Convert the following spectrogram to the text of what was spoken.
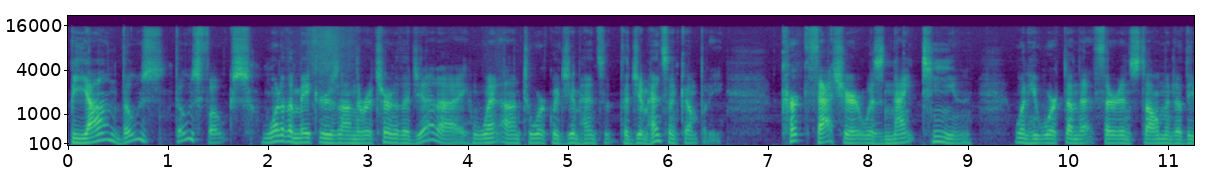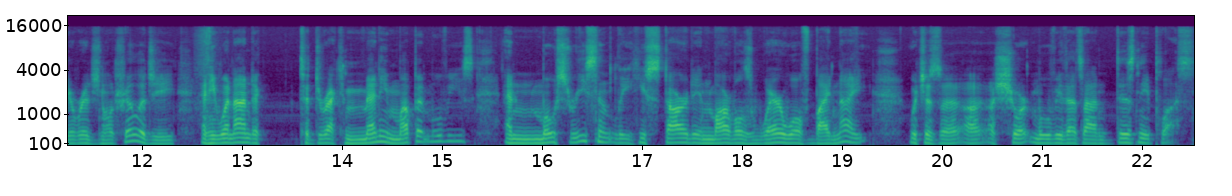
beyond those those folks, one of the makers on the Return of the Jedi went on to work with Jim Henson, the Jim Henson Company. Kirk Thatcher was 19 when he worked on that third installment of the original trilogy, and he went on to to direct many Muppet movies, and most recently he starred in Marvel's Werewolf by Night, which is a, a, a short movie that's on Disney Plus.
